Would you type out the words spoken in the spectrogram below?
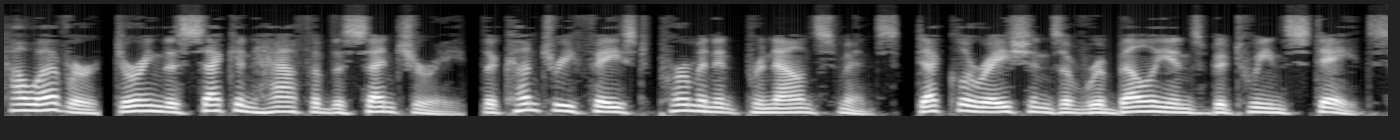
However, during the second half of the century, the country faced permanent pronouncements, declarations of rebellions between states,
